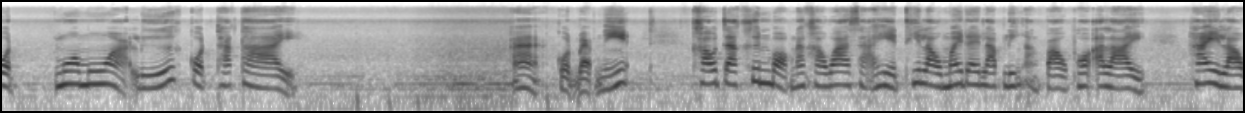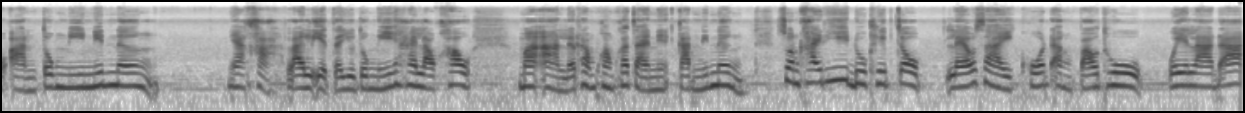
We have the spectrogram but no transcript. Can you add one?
กดมั่วๆหรือกดทักทาย อ่ากดแบบนี้ เขาจะขึ้นบอกนะคะว่าสาเหตุที่เราไม่ได้รับลิงก์อ่างเปาเพราะอะไร ให้เราอ่านตรงนี้นิดนึง เนี่ยค่ะ รายละเอียดจะอยู่ตรงนี้ให้เราเข้ามาอ่านแล้วทำความเข้าใจเนี่ยกันนิดนึง ส่วนใครที่ดูคลิปจบแล้วใส่โค้ดอ่างเปาถูก เวลาได้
